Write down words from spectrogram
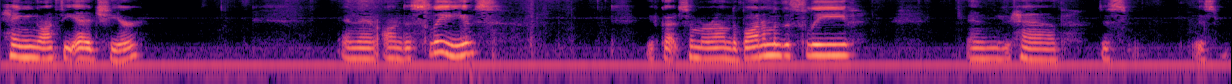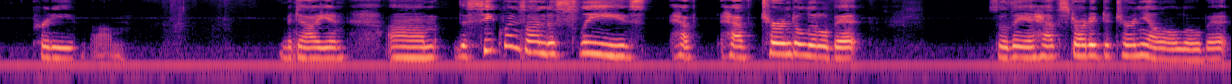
hanging off the edge here. And then on the sleeves you've got some around the bottom of the sleeve and you have this this pretty um, medallion. Um, the sequins on the sleeves have have turned a little bit, so they have started to turn yellow a little bit.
